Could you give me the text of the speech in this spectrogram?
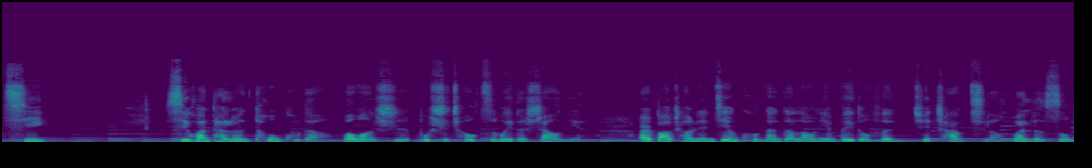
七，喜欢谈论痛苦的，往往是不识愁滋味的少年，而饱尝人间苦难的老年贝多芬却唱起了欢乐颂。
